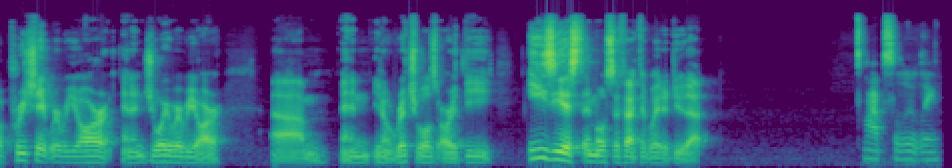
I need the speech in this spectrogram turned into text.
appreciate where we are and enjoy where we are um, and you know rituals are the easiest and most effective way to do that. Absolutely.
